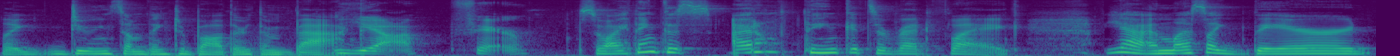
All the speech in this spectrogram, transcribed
like doing something to bother them back. Yeah, fair. So I think this I don't think it's a red flag. Yeah, unless like they're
